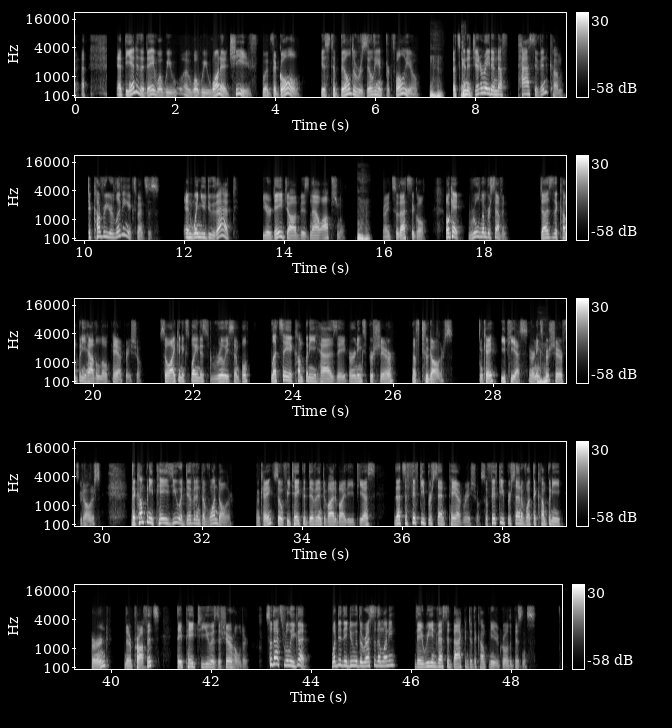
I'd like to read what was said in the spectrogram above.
At the end of the day, what we uh, what we want to achieve, the goal is to build a resilient portfolio Mhm. that's Yeah. going to generate enough passive income to cover your living expenses. And when you do that, your day job is now optional, Mhm. right? So that's the goal. Okay, rule number seven Does the company have a low payout ratio? So I can explain this really simple. Let's say a company has a earnings per share of $2. Okay, EPS, earnings Mhm. per share of $2. The company pays you a dividend of $1. Okay, so if we take the dividend divided by the EPS, that's a 50% payout ratio. So 50% of what the company earned, their profits, they paid to you as the shareholder. So that's really good. What did they do with the rest of the money? They reinvested back into the company to grow the business.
